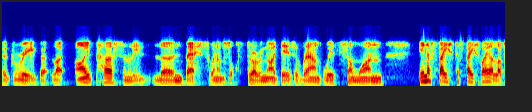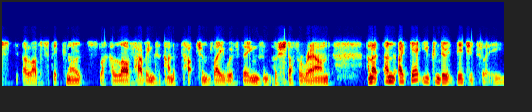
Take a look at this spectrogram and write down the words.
agree, but like I personally learn best when I'm sort of throwing ideas around with someone in a face-to-face way. I love I love stick notes. Like I love having to kind of touch and play with things and push stuff around. And I and I get you can do it digitally.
